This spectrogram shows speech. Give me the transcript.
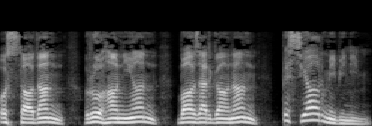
استادان، روحانیان، بازرگانان بسیار می‌بینیم.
